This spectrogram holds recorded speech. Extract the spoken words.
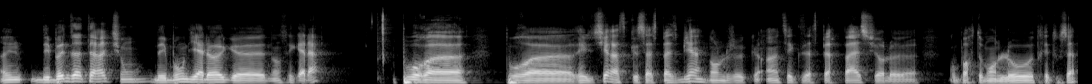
euh, des bonnes interactions, des bons dialogues euh, dans ces cas-là, pour réussir à ce que ça se passe bien dans le jeu, qu'un s'exaspère pas sur le comportement de l'autre et tout ça.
